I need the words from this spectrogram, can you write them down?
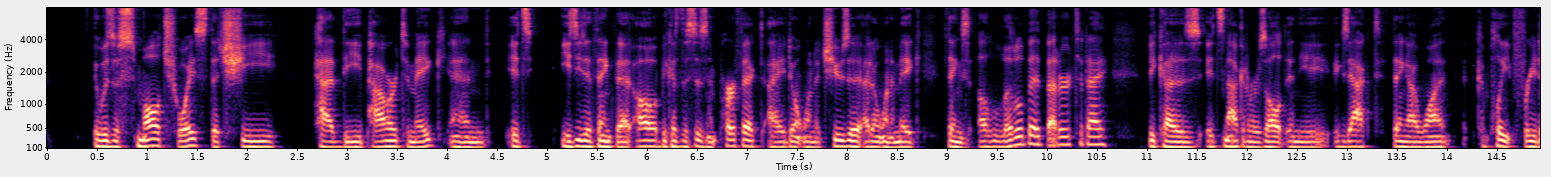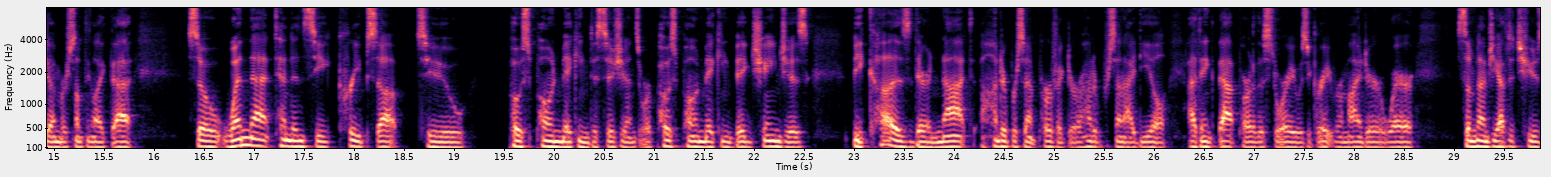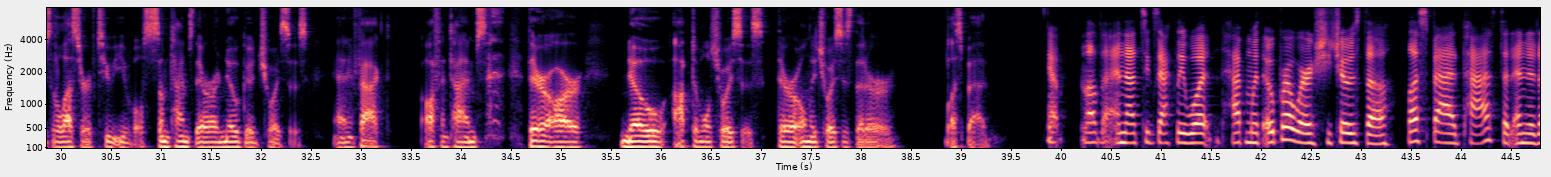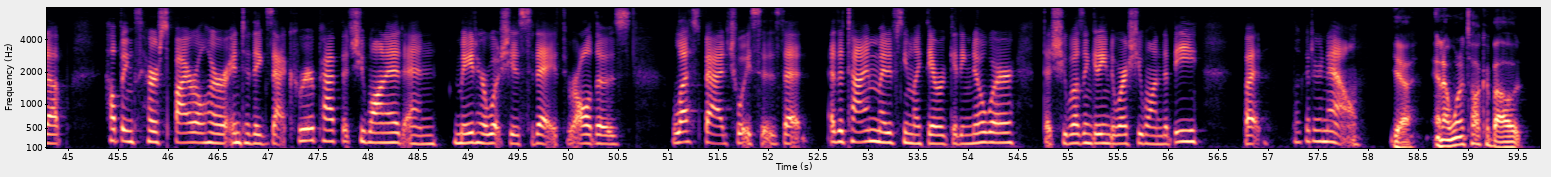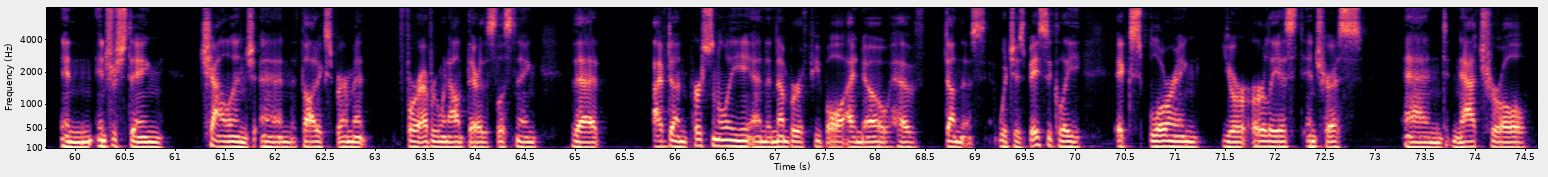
It was a small choice that she had the power to make. And it's easy to think that, oh, because this isn't perfect, I don't want to choose it. I don't want to make things a little bit better today because it's not going to result in the exact thing I want, complete freedom or something like that. So when that tendency creeps up to postpone making decisions or postpone making big changes because they're not 100% perfect or 100% ideal, I think that part of the story was a great reminder where sometimes you have to choose the lesser of two evils. Sometimes there are no good choices. And in fact, oftentimes there are no optimal choices. There are only choices that are less bad. Yep, love that. And that's exactly what happened with Oprah, where she chose the less bad path that ended up helping her spiral her into the exact career path that she wanted and made her what she is today through all those less bad choices that at the time might have seemed like they were getting nowhere, that she wasn't getting to where she wanted to be. But look at her now. Yeah. And I want to talk about an interesting challenge and thought experiment for everyone out there that's listening that I've done personally and a number of people I know have done this, which is basically exploring your earliest interests and natural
